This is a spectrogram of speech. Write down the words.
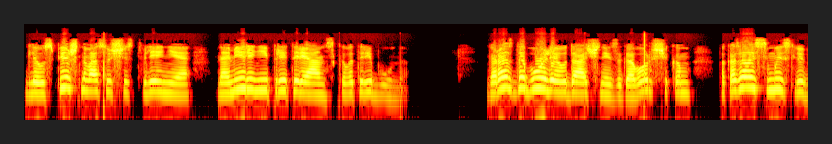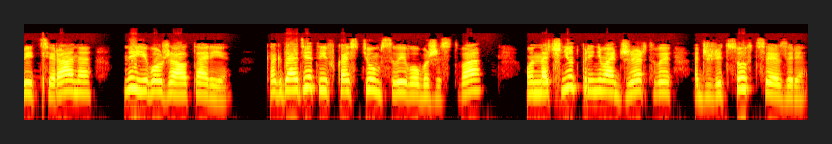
для успешного осуществления намерений претарианского трибуна. Гораздо более удачной заговорщиком показалась мысль убить тирана на его же алтаре, когда, одетый в костюм своего божества, он начнет принимать жертвы от жрецов Цезаря,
